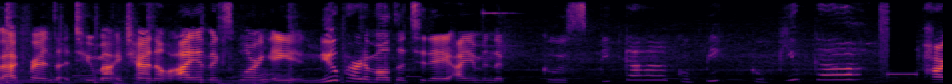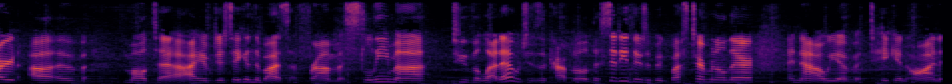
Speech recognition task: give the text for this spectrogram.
back friends to my channel. I am exploring a new part of Malta today. I am in the Kupik, Kupiuka part of Malta. I have just taken the bus from Sliema to Valletta, which is the capital of the city. There's a big bus terminal there, and now we have taken on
